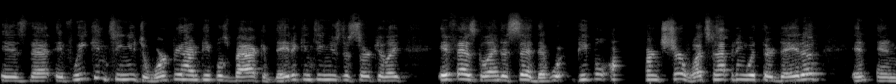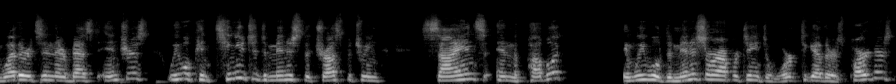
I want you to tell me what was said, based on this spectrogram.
is that if we continue to work behind people's back, if data continues to circulate, if as Glenda said that people aren't sure what's happening with their data and, and whether it's in their best interest, we will continue to diminish the trust between science and the public, and we will diminish our opportunity to work together as partners.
